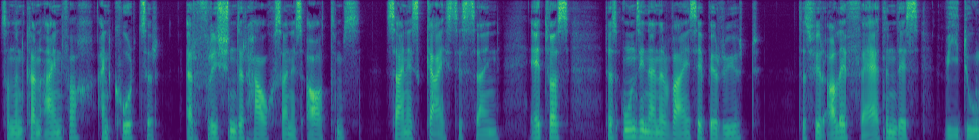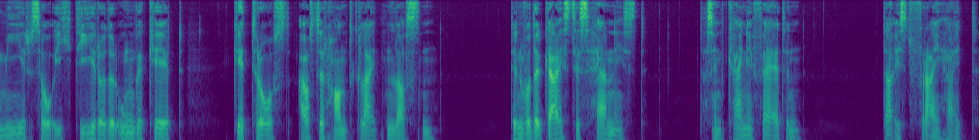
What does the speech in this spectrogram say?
sondern kann einfach ein kurzer, erfrischender Hauch seines Atems, seines Geistes sein, etwas, das uns in einer Weise berührt, dass wir alle Fäden des wie du mir, so ich dir oder umgekehrt getrost aus der Hand gleiten lassen. Denn wo der Geist des Herrn ist, da sind keine Fäden, da ist Freiheit.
